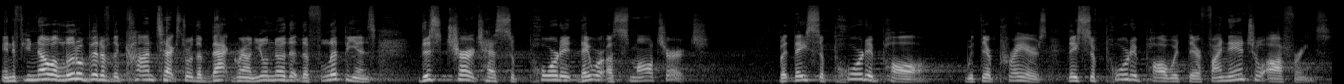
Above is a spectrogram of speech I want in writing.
And if you know a little bit of the context or the background, you'll know that the Philippians, this church has supported, they were a small church. But they supported Paul with their prayers, they supported Paul with their financial offerings.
